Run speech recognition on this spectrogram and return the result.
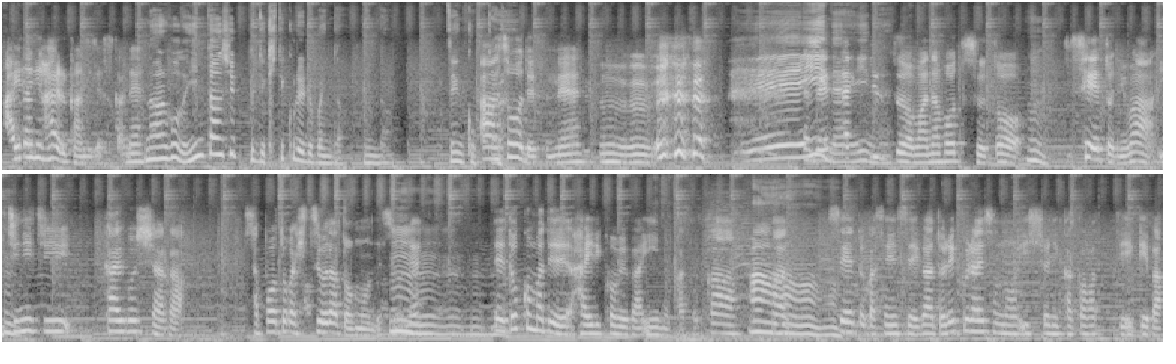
間に入る感じですかね。なるほどインターンシップで来てくれればいいんだみんな全国あ、そうですね。うんうん。えー、いいねいいね。技術を学ぼうとすると、うん。生徒には一日介護者がサポートが必要だと思うんですよね。うんうんうんうんでどこまで入り込めばいいのかとか、まあ生徒か先生がどれくらいその一緒に関わっていけば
